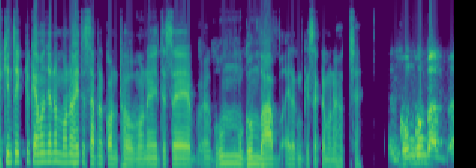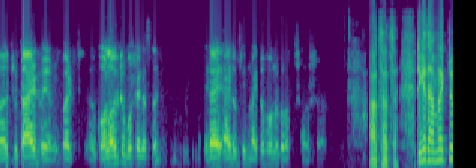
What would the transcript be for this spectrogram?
কিন্তু একটু কেমন যেন মনে হইতেছে আপনার কণ্ঠ মনে হইতেছে ঘুম ঘুম ভাব এরকম কিছু একটা মনে হচ্ছে। ঘুম ঘুম বা আহ, একটু টায়ার্ড হই আমি বাট গলাও একটু বসে গেছে। এটা আই ডোন্ট থিঙ্ক মাইক্রোফোনের কোনো সমস্যা। আচ্ছা আচ্ছা। ঠিক আছে আমরা একটু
